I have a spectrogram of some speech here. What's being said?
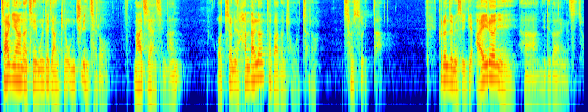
자기 하나 재물되지 않기로 움츠린 채로 맞이하지만 어쩌면 한 달런트 받은 종것처럼 설 수 있다. 그런 점에서 이게 아이러니 일이다는 것이죠.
